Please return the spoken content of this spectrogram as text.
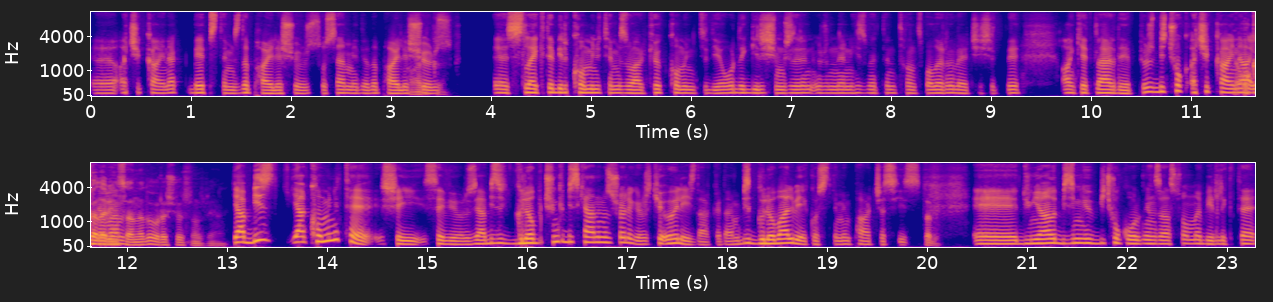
e, açık kaynak web sitemizde paylaşıyoruz. Sosyal medyada paylaşıyoruz. Harika. Slack'te bir komünitemiz var. Kök Community diye. Orada girişimcilerin ürünlerini, hizmetlerini tanıtmalarını ve çeşitli anketler de yapıyoruz. Biz çok açık kaynağı... Ya o kadar inanan... insanla da uğraşıyorsunuz yani. Ya biz ya komünite şeyi seviyoruz. Ya biz global çünkü biz kendimizi şöyle görüyoruz ki öyleyiz de hakikaten. Biz global bir ekosistemin parçasıyız. Tabii. Ee, dünyada bizim gibi birçok organizasyonla birlikte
